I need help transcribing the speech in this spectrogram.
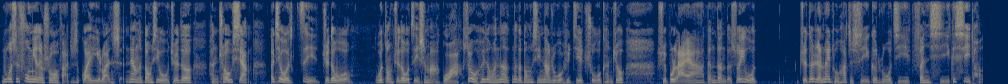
如果是负面的说法，就是怪力乱神那样的东西，我觉得很抽象，而且我自己觉得我。我总觉得我自己是麻瓜，所以我会认为那那个东西，那如果我去接触，我可能就学不来啊，等等的。所以我觉得人类图它只是一个逻辑分析，一个系统，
